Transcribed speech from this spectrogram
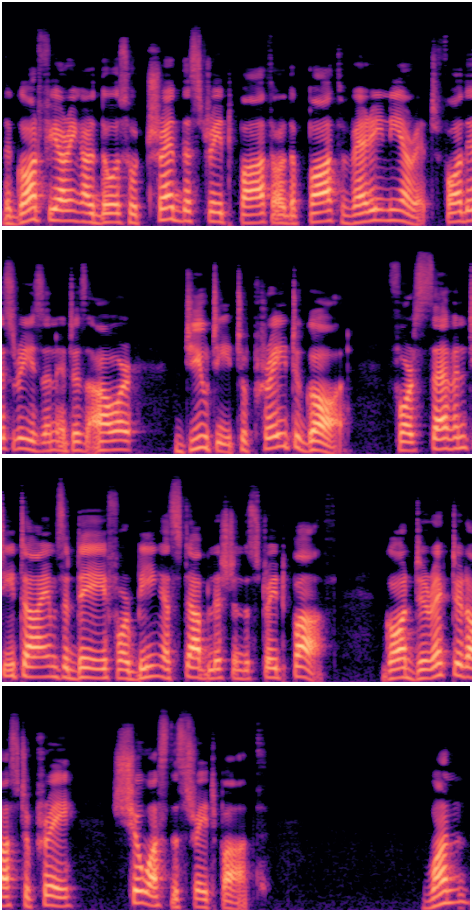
The God fearing are those who tread the straight path or the path very near it. For this reason, it is our duty to pray to God for 70 times a day for being established in the straight path. God directed us to pray, Show us the straight path. One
